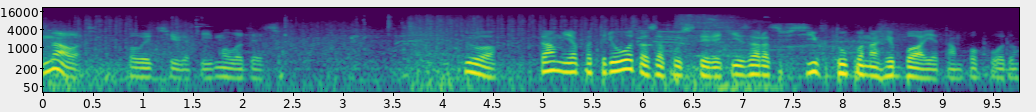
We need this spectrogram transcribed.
Налад полетів, який молодець. Так, там я патріота запустив, який зараз всіх тупо нагибає там, походу.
